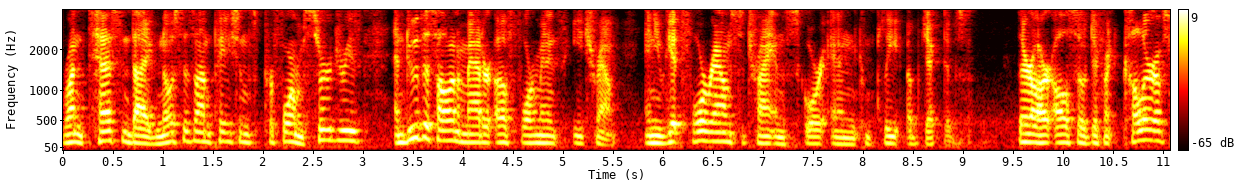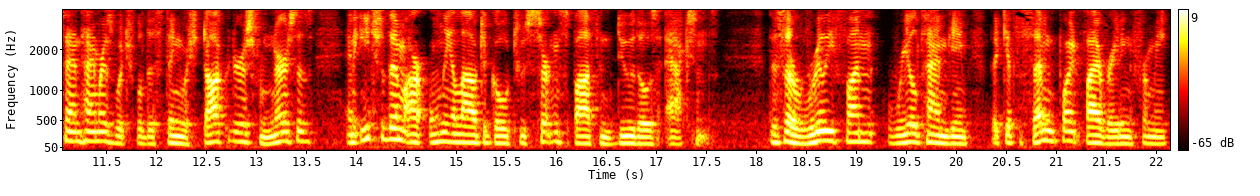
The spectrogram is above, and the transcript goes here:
run tests and diagnoses on patients, perform surgeries, and do this all in a matter of four minutes each round. And you get four rounds to try and score and complete objectives. There are also different color of sand timers which will distinguish doctors from nurses, and each of them are only allowed to go to certain spots and do those actions. This is a really fun, real-time game that gets a 7.5 rating from me,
